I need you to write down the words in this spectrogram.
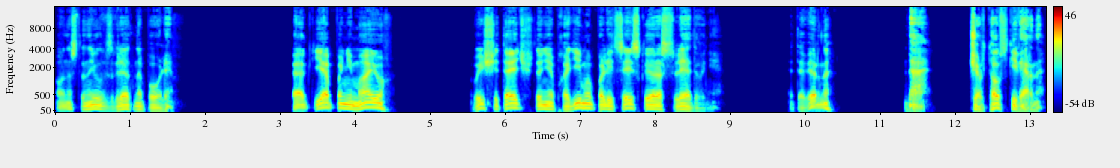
Он остановил взгляд на поле. Как я понимаю, вы считаете, что необходимо полицейское расследование. Это верно? Да, чертовски верно.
